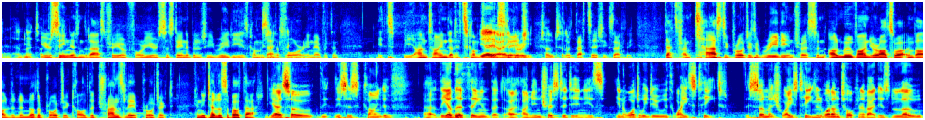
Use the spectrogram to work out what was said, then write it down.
and, and that type you're seeing it in the last three or four years. Sustainability really is coming to the fore in everything. It's beyond time that it's come to yeah, this I stage. agree totally. But that's it, exactly. That's fantastic project. Really interesting. I'll move on. You're also involved in another project called the Translate Project. Can you tell us about that? Yeah, so th- this is kind of uh, the other thing that I, I'm interested in is you know what do we do with waste heat? There's so much waste heat, Mm. and what I'm talking about is low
